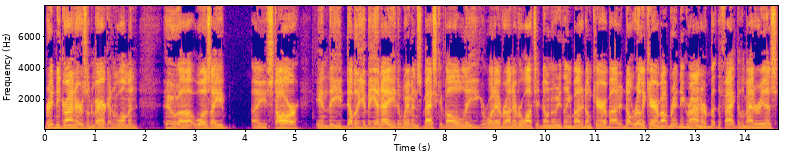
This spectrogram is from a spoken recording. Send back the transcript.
Brittney Griner is an American woman who uh, was a a star in the WBNA, the Women's Basketball League or whatever. I never watch it, don't know anything about it, don't care about it. Don't really care about Brittney Griner, but the fact of the matter is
